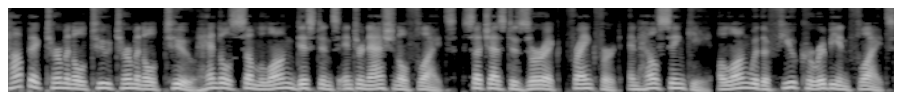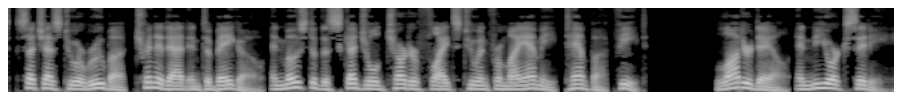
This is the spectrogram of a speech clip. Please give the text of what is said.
Topic Terminal 2 Terminal 2 handles some long-distance international flights, such as to Zurich, Frankfurt, and Helsinki, along with a few Caribbean flights, such as to Aruba, Trinidad and Tobago, and most of the scheduled charter flights to and from Miami, Tampa, Fete. Lauderdale, and New York City.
